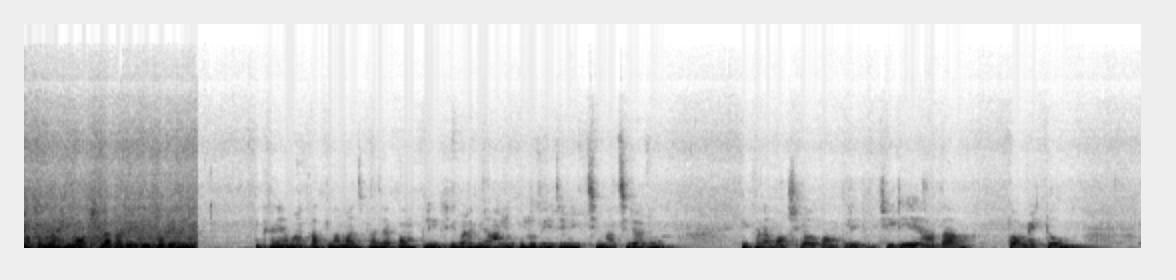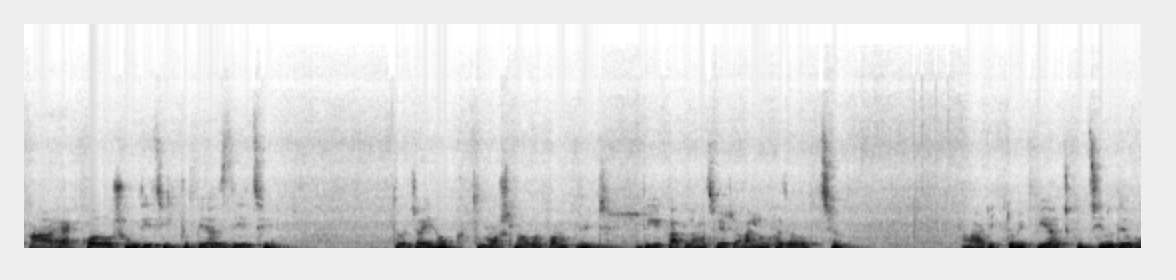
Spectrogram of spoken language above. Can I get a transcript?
তখন আমি মশলাটা রেডি করে নিই। এখানে আমার কাতলা মাছ ভাজা কমপ্লিট এবার আমি আলুগুলো ভেজে নিচ্ছি মাছের আলু। এখানে মশলাও কমপ্লিট জিরে, আদা, টমেটো, আর এক কোয়া রসুন দিয়েছি, একটু পেঁয়াজ দিয়েছি। তো যাই হোক মশলা আমার কমপ্লিট দিয়ে কাতলা মাছের আলু ভাজা হচ্ছে। আর একটু আমি পেঁয়াজ কুচিও দেবো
